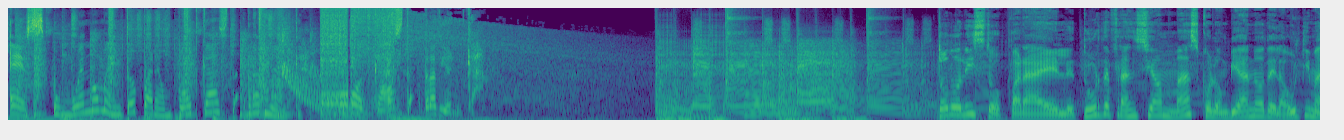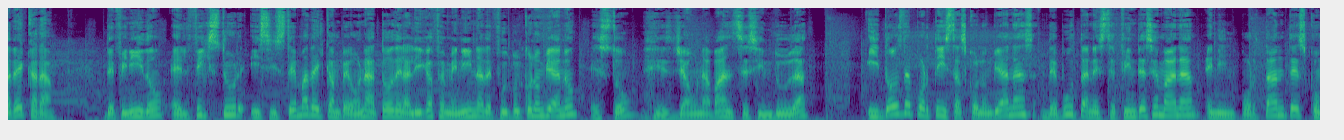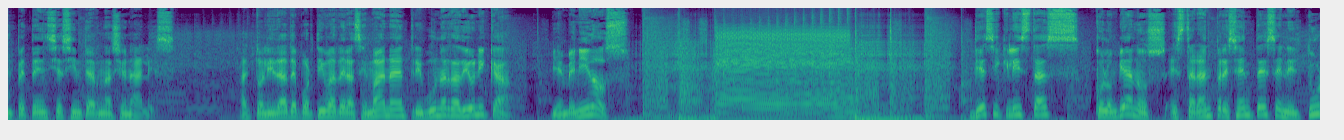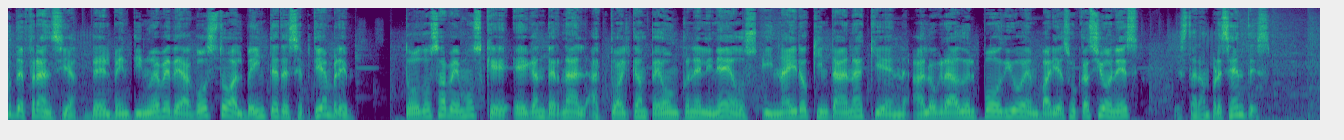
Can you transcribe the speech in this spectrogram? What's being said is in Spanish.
Es un buen momento para un podcast radiónica. Podcast radiónica. Todo listo para el Tour de Francia más colombiano de la última década. Definido el fixture y sistema del campeonato de la Liga Femenina de Fútbol Colombiano, esto es ya un avance sin duda, y dos deportistas colombianas debutan este fin de semana en importantes competencias internacionales. Actualidad deportiva de la semana en Tribuna Radiónica. Bienvenidos. Diez ciclistas colombianos estarán presentes en el Tour de Francia del 29 de agosto al 20 de septiembre. Todos sabemos que Egan Bernal, actual campeón con el Ineos, y Nairo Quintana, quien ha logrado el podio en varias ocasiones, estarán presentes.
